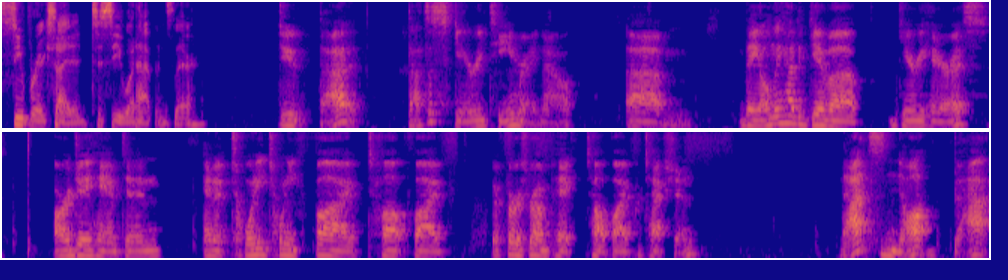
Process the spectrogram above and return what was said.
super excited to see what happens there. Dude, that that's a scary team right now. Um, they only had to give up Gary Harris, R.J. Hampton, and a 2025 top five, or first round pick, top five protection. That's not bad.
